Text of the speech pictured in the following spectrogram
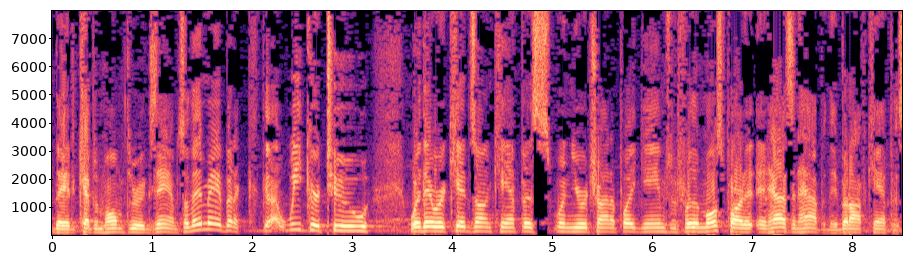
They had kept them home through exams. So there may have been a, a, week or two where there were kids on campus when you were trying to play games, but for the most part, it, it hasn't happened. They've been off campus.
